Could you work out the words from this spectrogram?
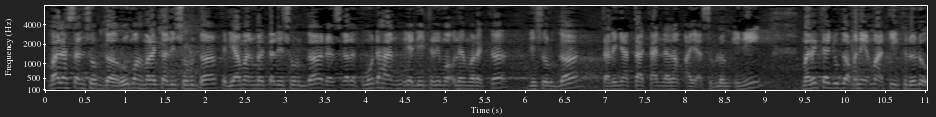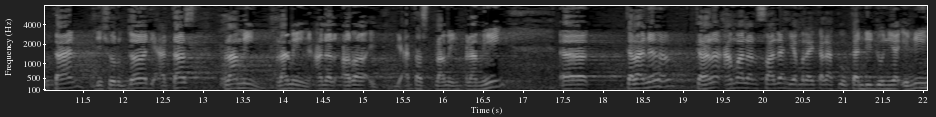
Balasan syurga. Rumah mereka di syurga Kediaman mereka di syurga Dan segala kemudahan yang diterima oleh mereka Di syurga Tadi nyatakan dalam ayat sebelum ini mereka juga menikmati kedudukan di syurga di atas pelamin pelamin alal araik di atas pelamin pelamin. Uh, kerana kerana amalan saleh yang mereka lakukan di dunia ini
